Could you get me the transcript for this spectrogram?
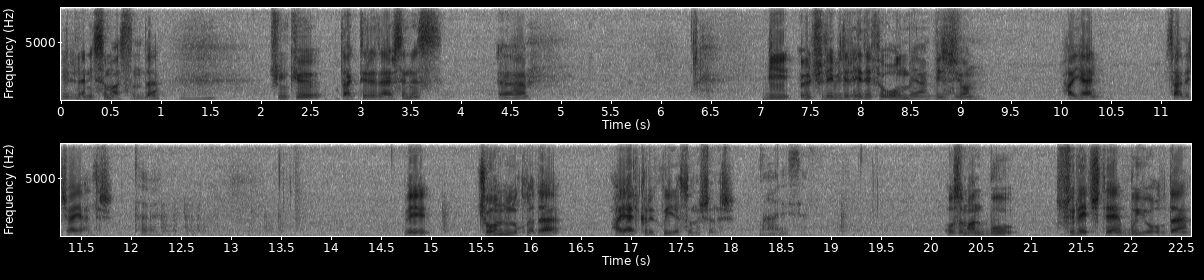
verilen isim aslında. Çünkü takdir ederseniz e, bir ölçülebilir hedefi olmayan vizyon, hayal sadece hayaldir. Tabii. Ve çoğunlukla da hayal kırıklığıyla sonuçlanır. Maalesef. O zaman bu süreçte, bu yolda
